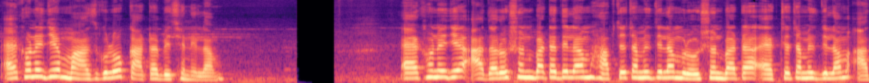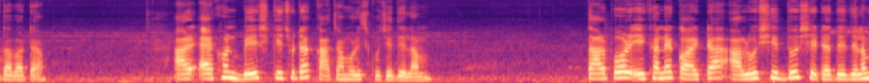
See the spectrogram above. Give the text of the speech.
এখন এই যে মাছগুলো কাটা বেছে নিলাম। এখন এই যে আদা, রসুন বাটা দিলাম, হাফ চা চামচ দিলাম, রসুন বাটা, এক চা চামচ দিলাম, আদা বাটা। আর এখন বেশ কিছুটা কাঁচামরিচ কুচি দিলাম। তারপর এখানে কয়েকটা আলু সিদ্ধ, সেটা দিয়ে দিলাম।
